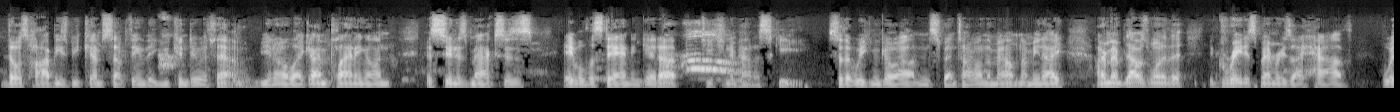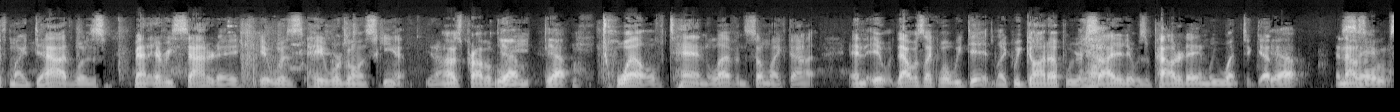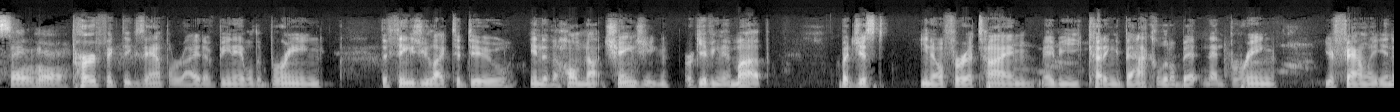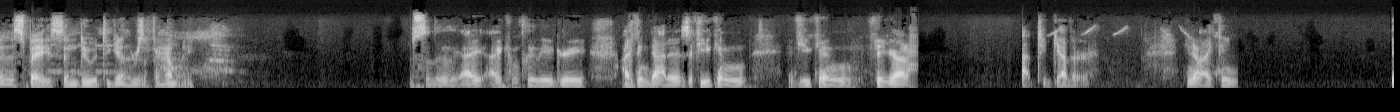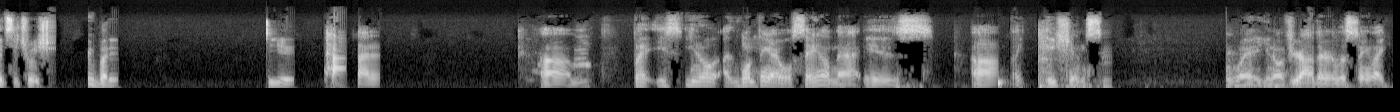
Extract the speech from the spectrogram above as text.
those hobbies become something that you can do with them. You know, like I'm planning on as soon as Max is able to stand and get up, teaching him how to ski so that we can go out and spend time on the mountain. I mean, I, I remember that was one of the, the greatest memories I have with my dad was, man, every Saturday it was, hey, we're going skiing. You know, I was probably Yeah. Yeah. 12, 10, 11, something like that. And it that was like what we did. Like we got up, we were Yeah. excited. It was a powder day, and we went together. Yeah. And that was a same, same here. perfect example, right, of being able to bring the things you like to do into the home, not changing or giving them up, but just, you know, for a time, maybe cutting it back a little bit and then bring your family into the space and do it together as a family. Absolutely. I, I completely agree. I think that is, if you can, if you can figure out that together, you know, I think good situation. Everybody see you pass that. Um, but is you know one thing I will say on that is uh, like patience. Way you know if you're out there listening, like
